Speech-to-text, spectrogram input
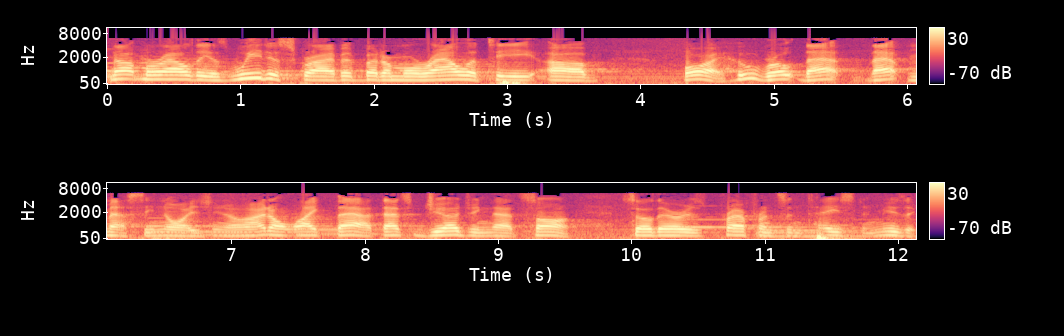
Not morality as we describe it, but a morality of boy, who wrote that that messy noise? You know, I don't like that. That's judging that song. So there is preference and taste in music.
